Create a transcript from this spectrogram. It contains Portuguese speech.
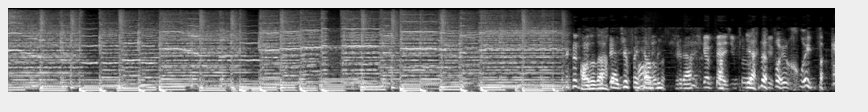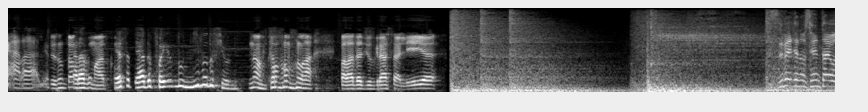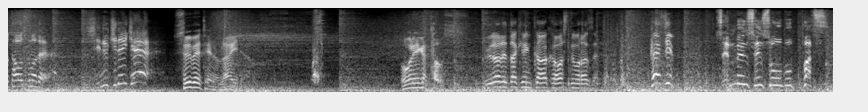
Pausa A da piadinha foi Pausa realmente graça. Acho que a piadinha foi piada horrível. foi ruim pra caralho. Vocês não estão Cara, acostumados com. Essa piada foi no nível do filme. Não, então vamos lá. Falar da desgraça alheia. 全ての戦隊を倒すまで死ぬ気でいけ全てのライダー俺が倒す売られた喧嘩は買わせてもらうぜ変身全面戦争勃発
